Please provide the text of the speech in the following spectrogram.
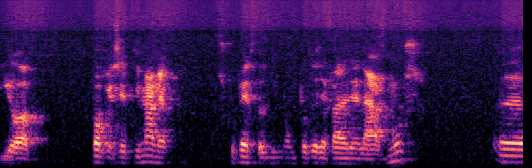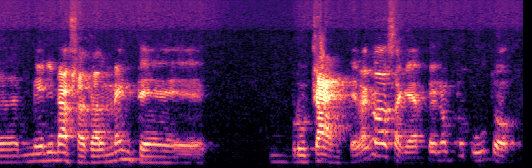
Io a poche settimane ho scoperto di non poter fare l'Erasmus. Eh, mi è rimasta talmente bruciante la cosa che appena ho potuto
